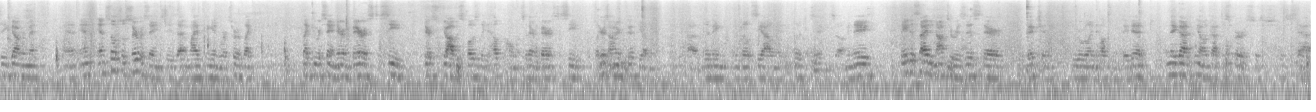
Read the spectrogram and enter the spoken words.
city government and, and, and social service agencies that, in my opinion, were sort of like, like you were saying, they're embarrassed to see, their job is supposedly to help the homeless, so they're embarrassed to see, well, here's hundred and fifty of them, uh, living in the middle of Seattle making political statements. So, I mean, they, they decided not to resist their eviction, we were willing to help them if they did. And they got, you know, got dispersed, which, which is sad.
